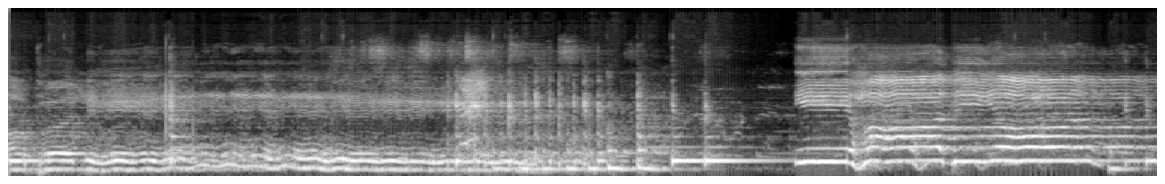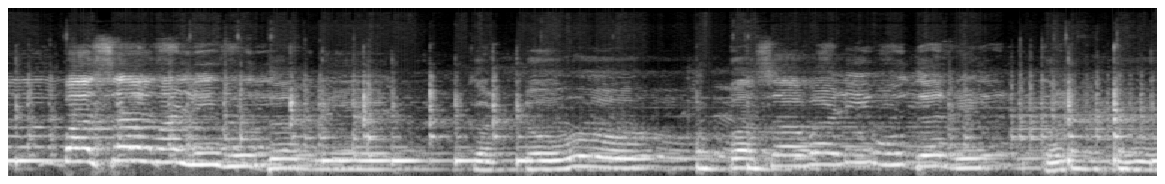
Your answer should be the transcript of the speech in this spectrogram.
ಮಾಡು ಈ ಹಾದಿಯ ಬಸವಳಿವುದನೆ ಕಂಡು ಬಸವಳಿವುದನೆ ಕಂಡು.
